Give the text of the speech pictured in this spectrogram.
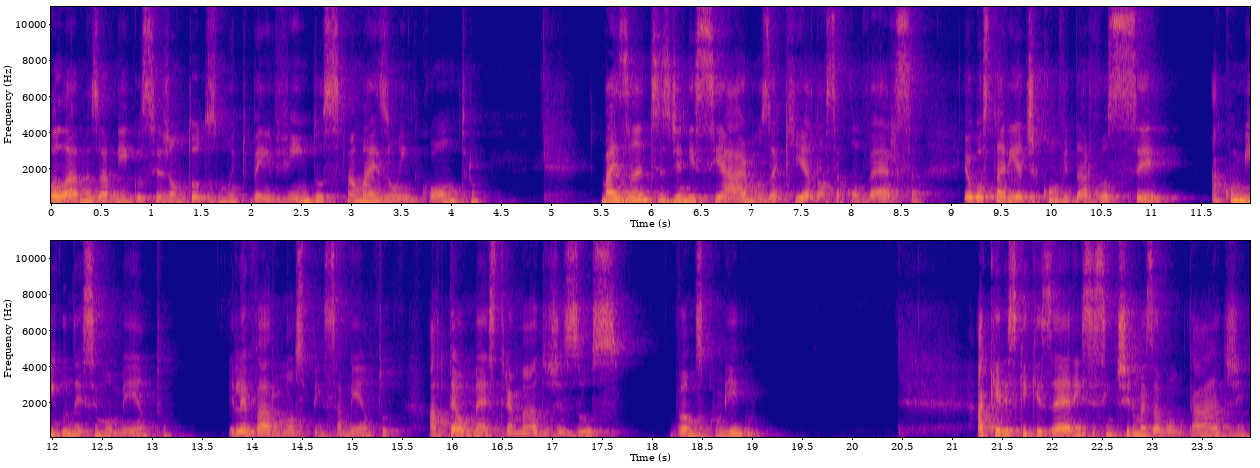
Olá, meus amigos, sejam todos muito bem-vindos a mais um encontro. Mas antes de iniciarmos aqui a nossa conversa, eu gostaria de convidar você a comigo nesse momento elevar o nosso pensamento até o Mestre amado Jesus. Vamos comigo? Aqueles que quiserem se sentir mais à vontade,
